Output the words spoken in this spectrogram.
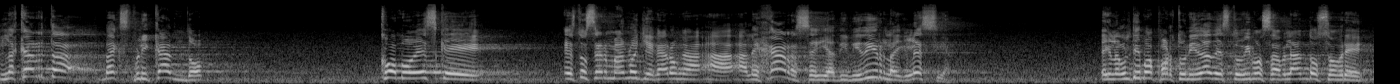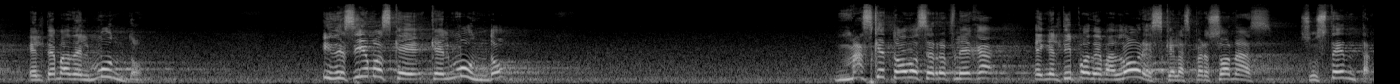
La carta va explicando cómo es que estos hermanos llegaron a, alejarse y a dividir la iglesia. En la última oportunidad estuvimos hablando sobre el tema del mundo. Y decíamos que, que, el mundo, más que todo, se refleja en el tipo de valores que las personas sustentan.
